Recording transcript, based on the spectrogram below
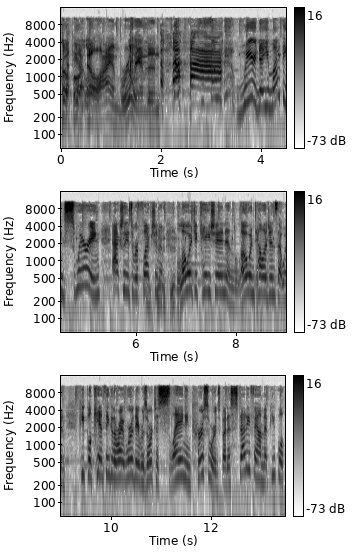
Oh, well, I am brilliant then. Weird. Now, you might think swearing actually is a reflection of low education and low intelligence, that when people can't think of the right word, they resort to slang and curse words. But a study found that people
